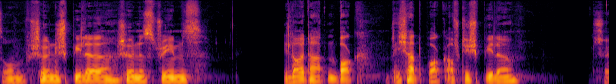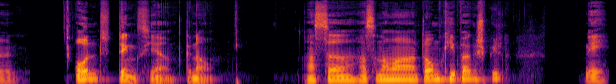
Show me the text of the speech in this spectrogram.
So schöne Spiele, schöne Streams. Die Leute hatten Bock. Ich hatte Bock auf die Spiele. Schön. Und Dings hier, genau. Hast du, hast du nochmal Domekeeper gespielt? Nee.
